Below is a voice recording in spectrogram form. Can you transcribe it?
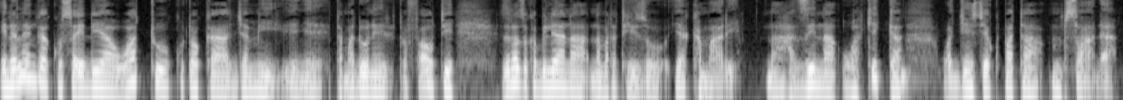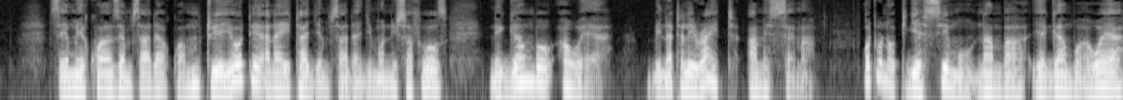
inalenga kusaidia watu kutoka jamii yenye tamaduni tofauti zinazokabiliana na matatizo ya kamari na hazina uhakika wa jinsi ya kupata msaada. Sehemu ya kwanza ya msaada kwa mtu yeyote anayehitaji msaada jimboni New South Wales ni Gambo Aware. Bi Natalie Wright amesema. Watu wanaopigia simu namba ya Gambo Aware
